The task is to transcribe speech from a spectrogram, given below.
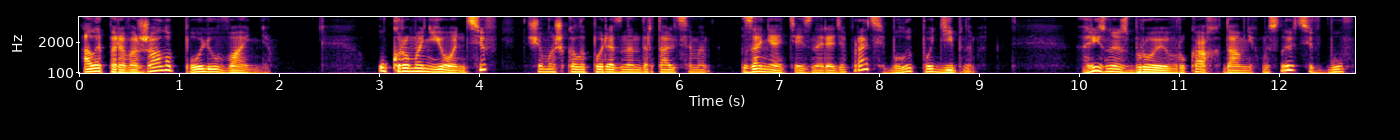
Але переважало полювання. У кроманьйонців, що мешкали поряд з неандертальцями, заняття і знаряддя праці були подібними. Грізною зброєю в руках давніх мисливців був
